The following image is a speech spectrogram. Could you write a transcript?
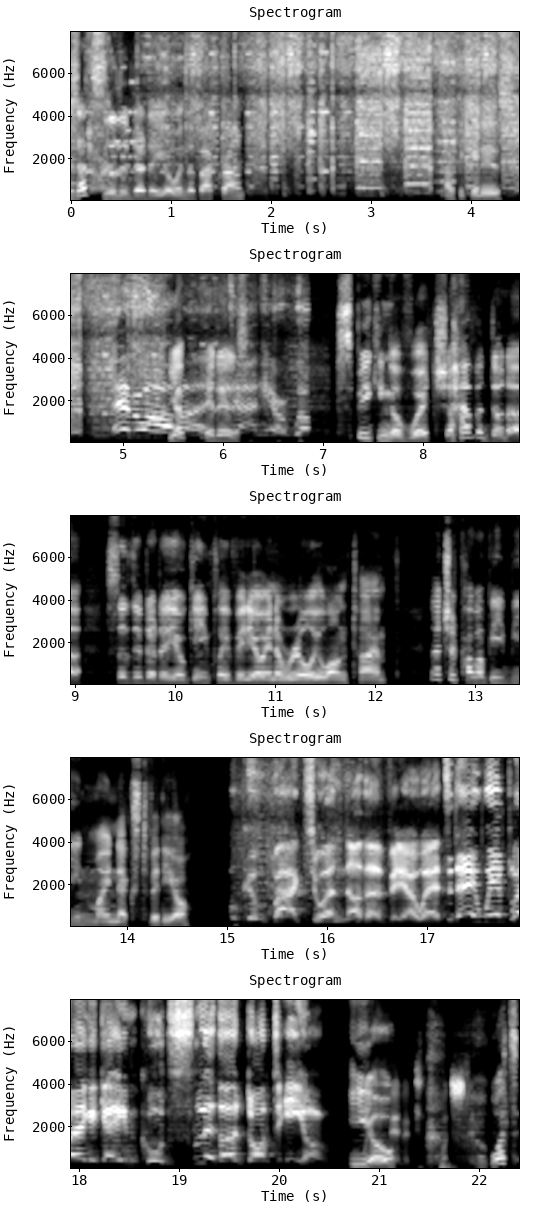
is that Slither.io in the background? I think it is. Everyone! Yep, it is. Dan Speaking of which, I haven't done a Slither.io gameplay video in a really long time. That should probably be in my next video. Welcome back to another video where today we're playing a game called Slither.io. EO? What's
